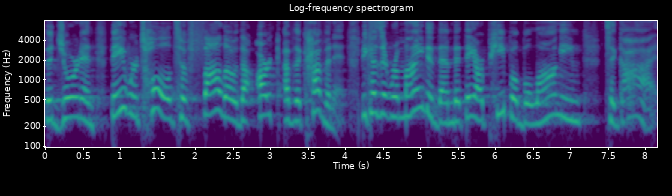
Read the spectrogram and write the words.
the Jordan, they were told to follow the Ark of the Covenant because it reminded them that they are people belonging to God.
